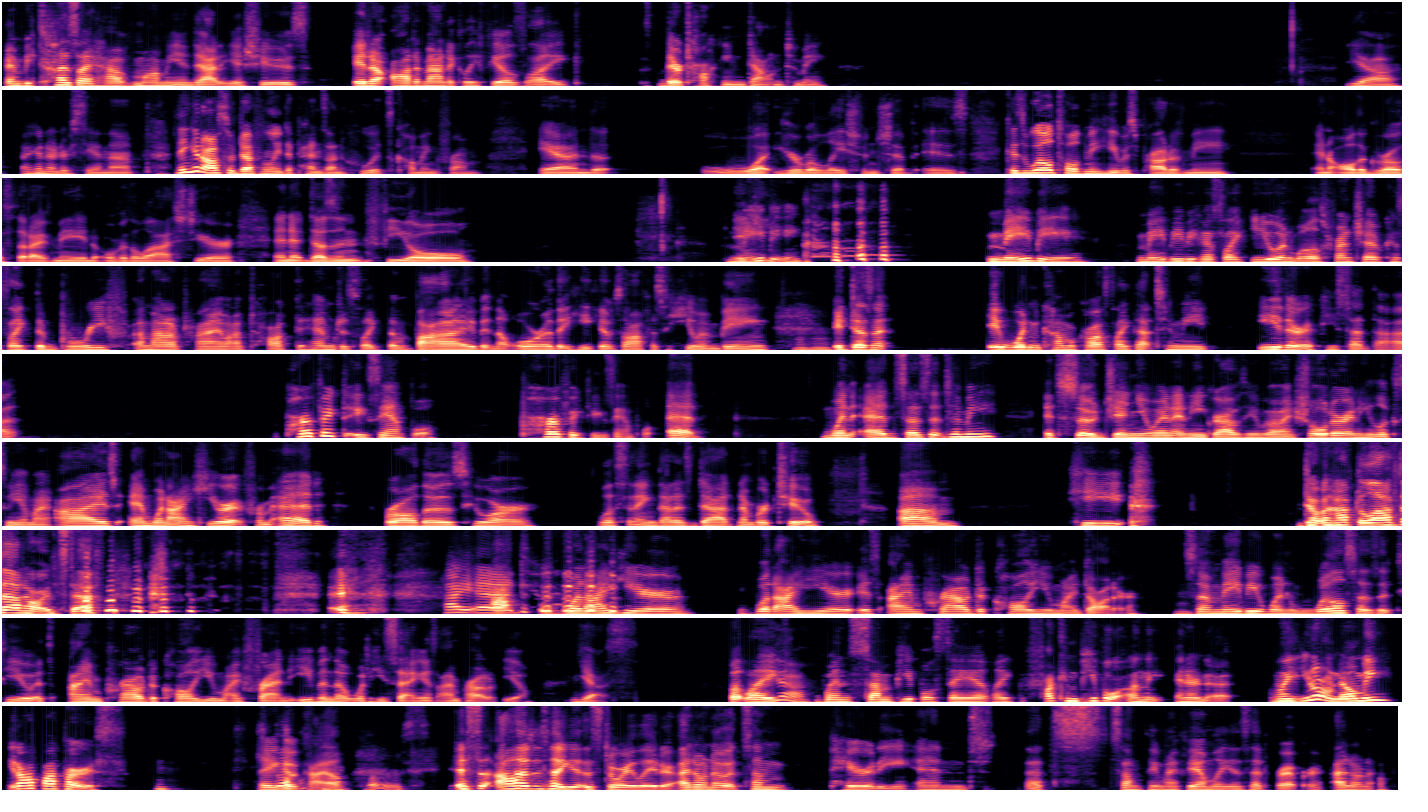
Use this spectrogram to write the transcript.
And because I have mommy and daddy issues, it automatically feels like they're talking down to me. Yeah, I can understand that. I think it also definitely depends on who it's coming from and what your relationship is. Because Will told me he was proud of me and all the growth that I've made over the last year. And it doesn't feel Maybe. maybe. Maybe because like you and Will's friendship, because like the brief amount of time I've talked to him, just like the vibe and the aura that he gives off as a human being, Mhm. it doesn't it wouldn't come across like that to me either if he said that. Perfect example. Perfect example. Ed. When Ed says it to me, it's so genuine and he grabs me by my shoulder and he looks me in my eyes. And when I hear it from Ed, for all those who are listening, that is dad number two. Um, he don't have to laugh that hard, Steph. Hi, I- Ed. what I hear, what I hear is, "I'm proud to call you my daughter." So Mhm. maybe when Will says it to you, it's, "I'm proud to call you my friend," even though what he's saying is, "I'm proud of you." yes. But like Yeah. when some people say it, like fucking people on the internet, I'm like, "You don't know me. Get off my purse." There you Get go, Kyle. purse. It's I'll have to tell you the story later. I don't know. It's some parody, and that's something my family has said forever. I don't know.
